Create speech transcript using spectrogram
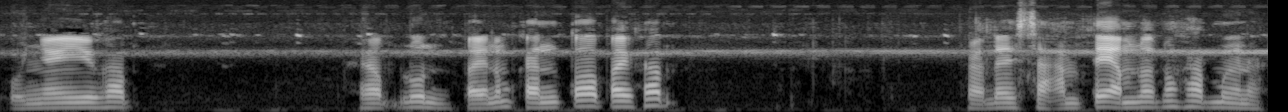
ตัวใหญ่อยู่ครับ ครับรุ่นไปน้ำกันต่อไปครับก็ได้สามแต้มแล้วนะครับมือน่ะ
